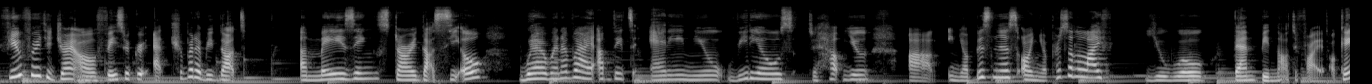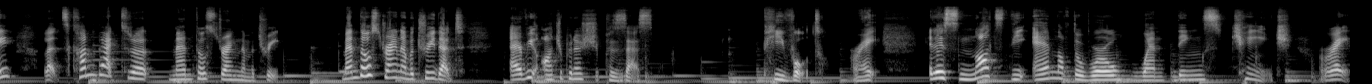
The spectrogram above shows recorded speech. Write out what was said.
feel free to join our Facebook group at www.amazingstory.co, where whenever I update any new videos to help you uh, in your business or in your personal life, you will then be notified. Okay, let's come back to the mental strength number three. Mental strength number three that every entrepreneur should possess pivot, right? It is not the end of the world when things change, right?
